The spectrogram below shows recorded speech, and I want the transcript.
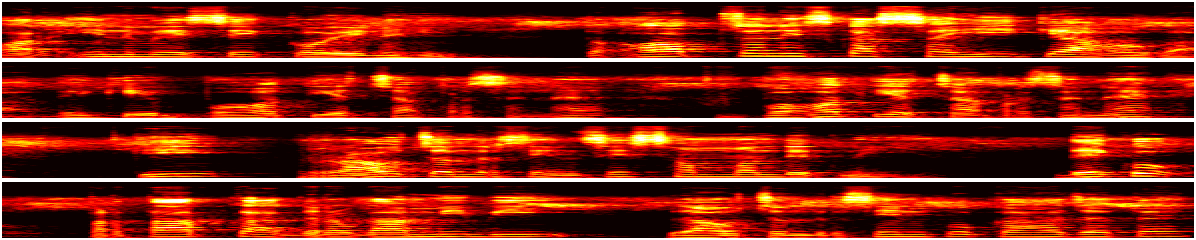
और इनमें से कोई नहीं। तो ऑप्शन इसका सही क्या होगा? देखिए, बहुत ही अच्छा प्रश्न है, बहुत ही अच्छा प्रश्न है कि रावचंद्र सेन से संबंधित नहीं है। देखो, प्रताप का अग्रगामी भी रावचंद्र सेन को कहा जाता है,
